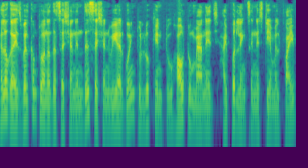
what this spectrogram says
Hello guys, welcome to another session. In this session, we are going to look into how to manage hyperlinks in HTML5.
